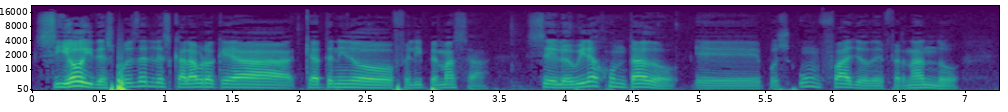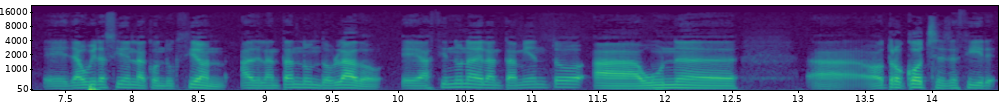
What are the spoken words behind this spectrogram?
Si hoy, después del descalabro que ha, que ha tenido Felipe Massa, se le hubiera juntado eh, pues un fallo de Fernando, eh, ya hubiera sido en la conducción, adelantando un doblado, eh, haciendo un adelantamiento a un a otro coche, es decir,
